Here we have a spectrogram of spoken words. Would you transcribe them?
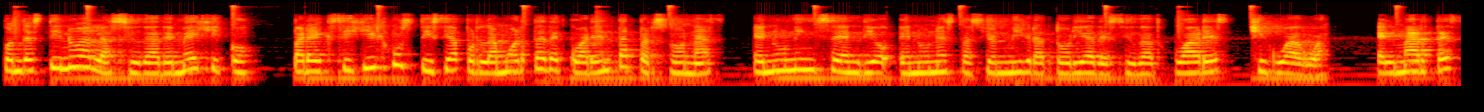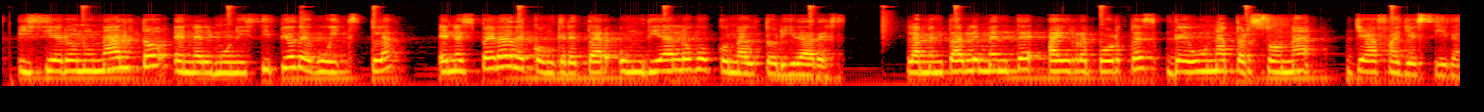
con destino a la Ciudad de México, para exigir justicia por la muerte de 40 personas en un incendio en una estación migratoria de Ciudad Juárez, Chihuahua. El martes hicieron un alto en el municipio de Huixtla en espera de concretar un diálogo con autoridades. Lamentablemente hay reportes de una persona ya fallecida.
